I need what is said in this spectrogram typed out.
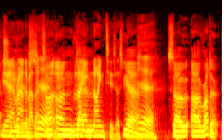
Stimac? Yeah, around about that Yeah. time. Uh, and Late then- nineties, I suppose. Yeah. Yeah. So uh, Ruddock,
